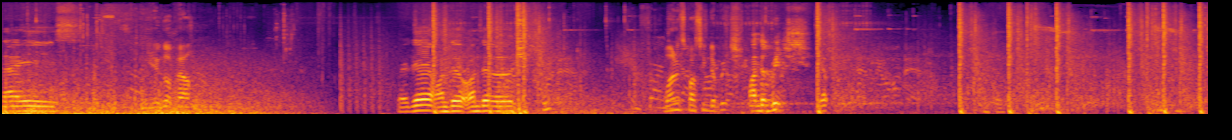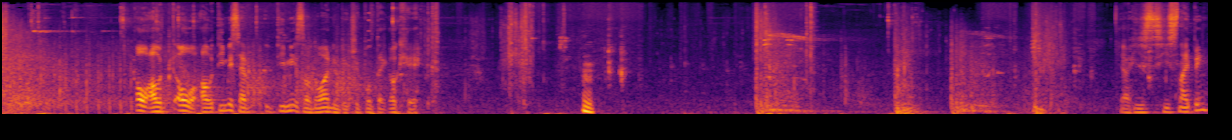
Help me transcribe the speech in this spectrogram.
Nice. Here you go, pal. Right there on the on the One is crossing the bridge. on the bridge. Yep. Oh, our oh our teammates have teammates are the one with the triple tag. Okay. Hmm. Yeah, he's he's sniping.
